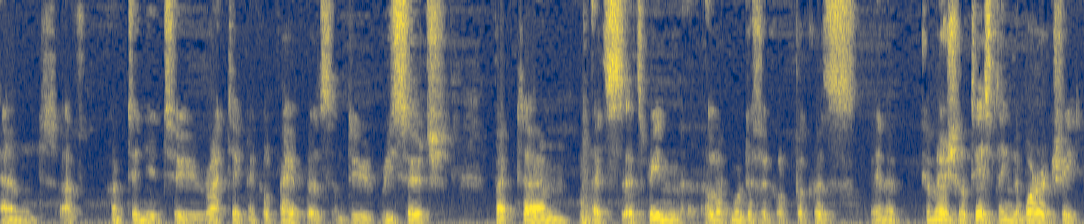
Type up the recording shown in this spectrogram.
and I've continued to write technical papers and do research. But um, it's it's been a lot more difficult because in a commercial testing laboratory,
